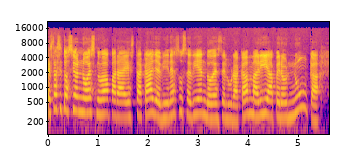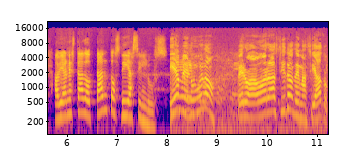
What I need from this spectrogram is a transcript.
Esta situación no es nueva para esta calle, viene sucediendo desde el huracán María, pero nunca habían estado tantos días sin luz. Y a menudo, pero ahora ha sido demasiado.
